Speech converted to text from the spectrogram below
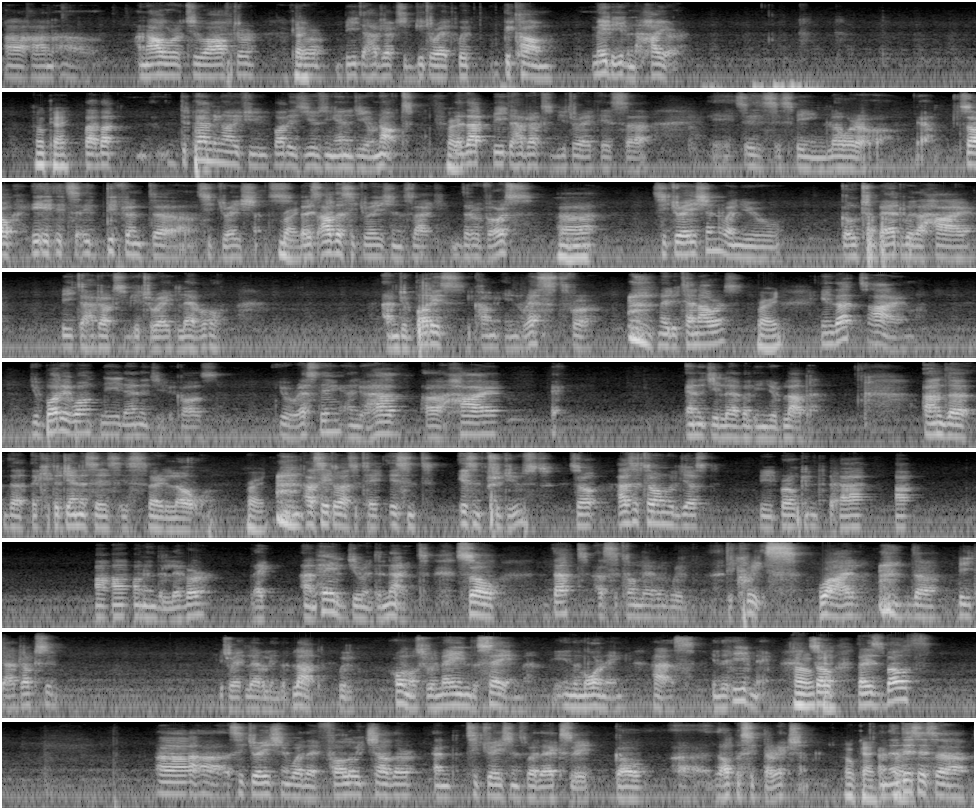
uh, an, uh, an hour or two after, okay. your beta hydroxybutyrate will become maybe even higher. Okay. But but depending on if your body is using energy or not, right. that beta hydroxybutyrate is uh, it's, it's, it's being lower. Or, yeah. So it, it's a different uh, situations. Right. There's other situations like the reverse uh, mm-hmm. uh, situation when you go to bed with a high beta hydroxybutyrate level and your body's becoming in rest for maybe 10 hours. Right. In that time, your body won't need energy because you're resting and you have a high energy level in your blood. And the, the, the ketogenesis is very low. Right. Acetoacetate isn't isn't produced. So acetone will just be broken down in the liver, like and hail during the night. So that acetone level will decrease while the beta hydroxy rate level in the blood will almost remain the same in the morning as in the evening. Oh, okay. So there is both uh, a situation where they follow each other and situations where they actually go uh, the opposite direction. Okay. And, and right. this is a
